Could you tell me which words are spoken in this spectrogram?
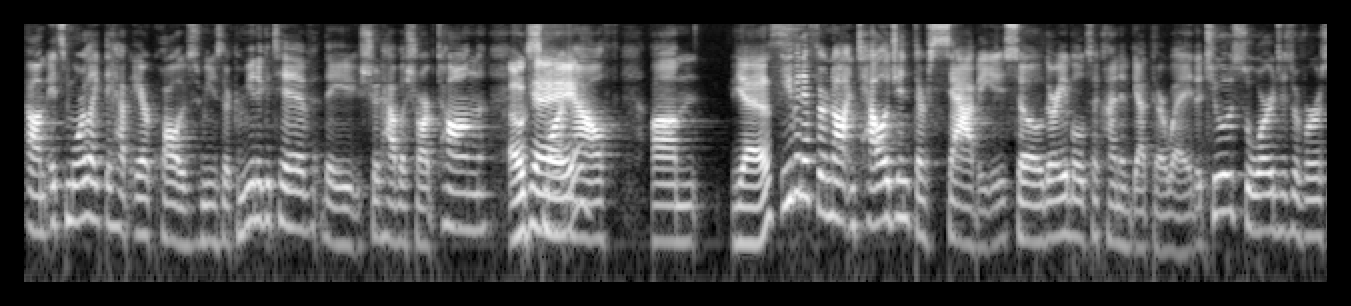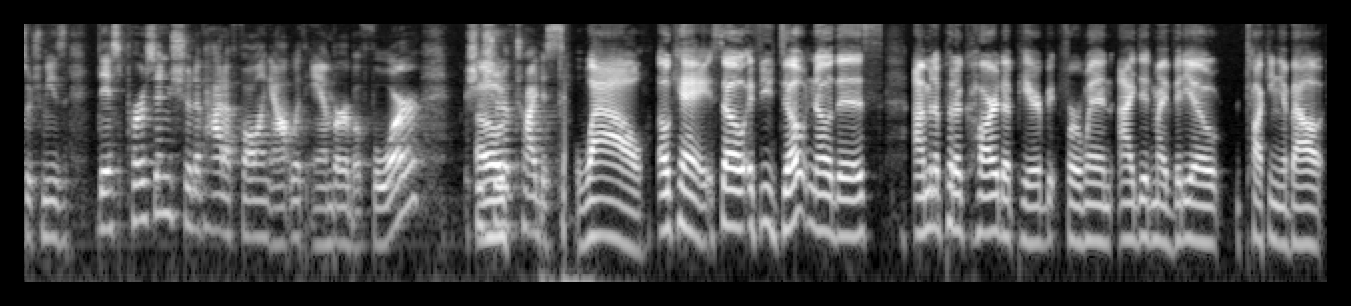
um, it's more like they have air qualities, which means they're communicative. They should have a sharp tongue, Okay. a smart mouth. Um, yes. even if they're not intelligent, they're savvy, so they're able to kind of get their way. The Two of Swords is reversed, which means this person should have had a falling out with Amber before. She Oh. should have tried to Wow. Okay. So if you don't know this, I'm going to put a card up here for when I did my video talking about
